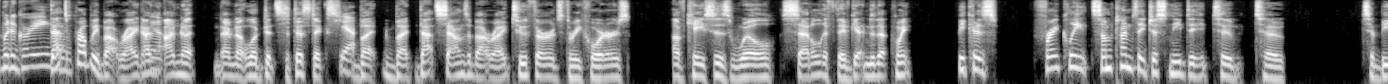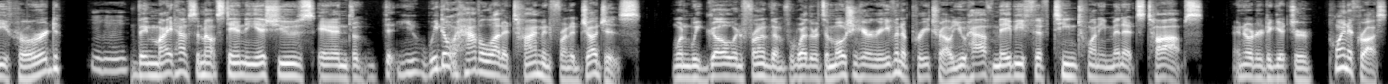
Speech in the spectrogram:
would agree. That's probably about right. I've, I've, not I've not looked at statistics, yeah. but but that sounds about right. Two thirds, three quarters of cases will settle if they've gotten to that point, because frankly, sometimes they just need to to to to be heard. Mm-hmm. They might have some outstanding issues, and you, we don't have a lot of time in front of judges when we go in front of them for whether it's a motion hearing or even a pretrial. You have maybe 15, 20 minutes tops in order to get your point across.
